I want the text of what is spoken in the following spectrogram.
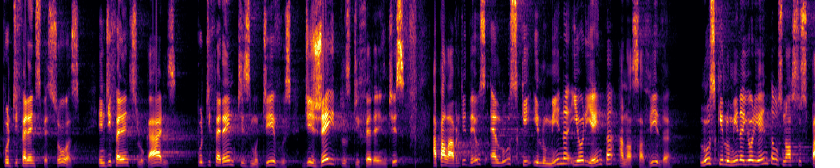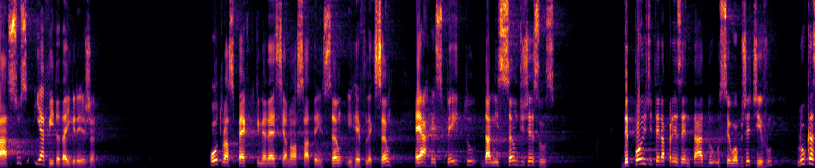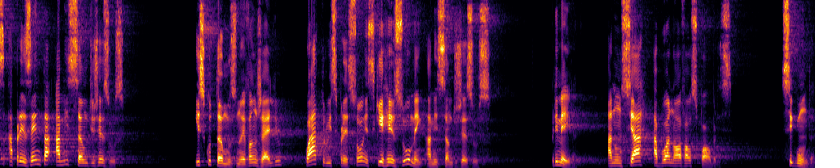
por diferentes pessoas, em diferentes lugares, por diferentes motivos, de jeitos diferentes, a palavra de Deus é luz que ilumina e orienta a nossa vida, luz que ilumina e orienta os nossos passos e a vida da igreja. Outro aspecto que merece a nossa atenção e reflexão é a respeito da missão de Jesus. Depois de ter apresentado o seu objetivo, Lucas apresenta a missão de Jesus. Escutamos no Evangelho quatro expressões que resumem a missão de Jesus. Primeira, anunciar a boa nova aos pobres. Segunda,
